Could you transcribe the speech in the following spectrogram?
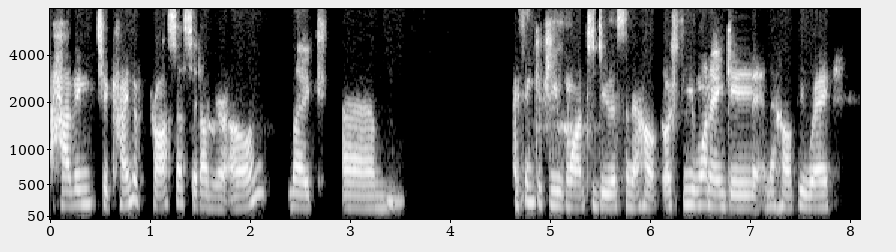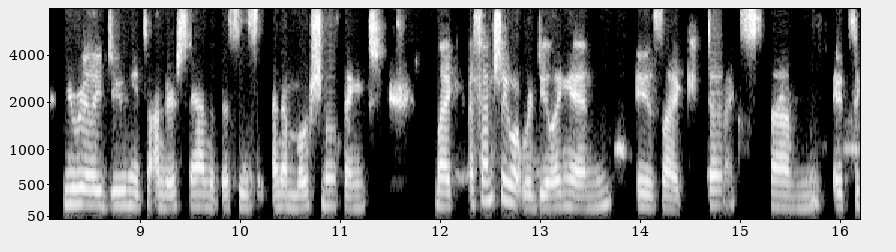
having to kind of process it on your own. Like, um, I think if you want to do this in a health, or if you want to engage it in a healthy way, you really do need to understand that this is an emotional thing. Like, essentially, what we're dealing in is like dynamics. Um, it's a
